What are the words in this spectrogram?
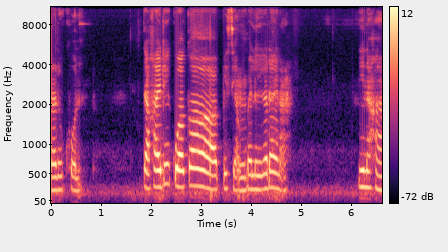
นะทุกคน แต่ใครที่กลัวก็ปิดเสียงไปเลยก็ได้นะ นี่นะคะ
